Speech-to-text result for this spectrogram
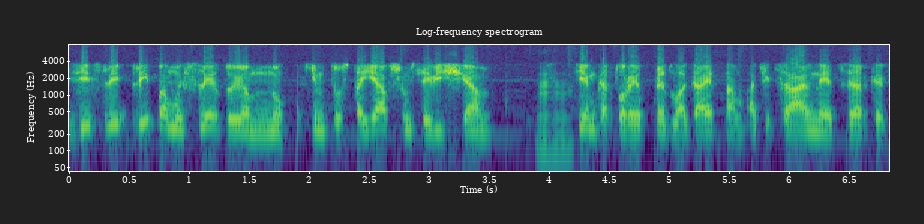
здесь ли, либо мы следуем ну, каким-то устоявшимся вещам, uh-huh. тем, которые предлагает нам официальная церковь,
